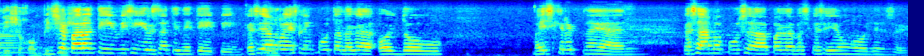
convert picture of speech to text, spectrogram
Hindi siya Hindi competition. siya parang TV series na tinitaping. Kasi ang Oh. wrestling po talaga, although may script na yan, kasama po sa palabas kasi yung audience eh.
